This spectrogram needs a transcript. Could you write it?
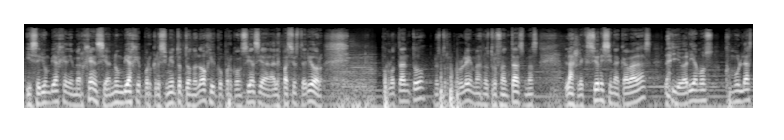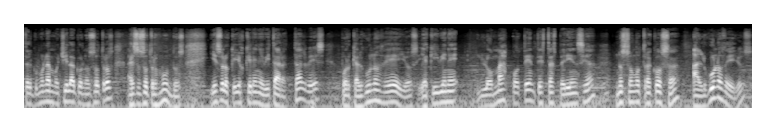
y sería un viaje de emergencia, no un viaje por crecimiento tecnológico, por conciencia al espacio exterior. Por lo tanto, nuestros problemas, nuestros fantasmas, las lecciones inacabadas, las llevaríamos como un lastre, como una mochila con nosotros a esos otros mundos. Y eso es lo que ellos quieren evitar. Tal vez porque algunos de ellos, y aquí viene lo más potente esta experiencia, no son otra cosa, algunos de ellos,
